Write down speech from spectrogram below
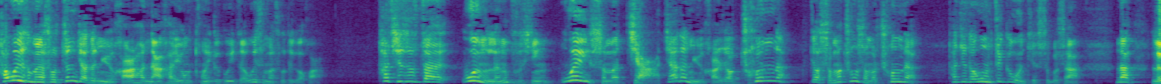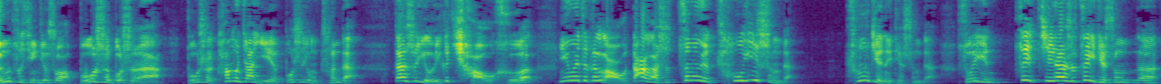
他为什么要说曾家的女孩和男孩用同一个规则？为什么要说这个话？他其实在问冷子兴，为什么贾家的女孩叫春呢？叫什么春什么春呢？他就在问这个问题，是不是啊？那冷子兴就说不是，不是，不是，他们家也不是用春的。但是有一个巧合，因为这个老大啊是正月初一生的，春节那天生的，所以这既然是这一天生的，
